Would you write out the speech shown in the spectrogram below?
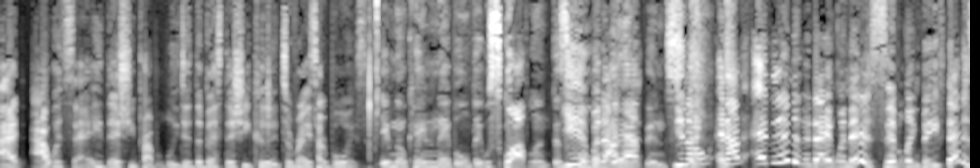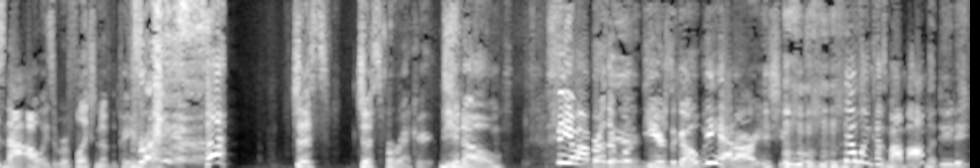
I I would say that she probably did the best that she could to raise her boys. Even though Cain and Abel, they were squabbling. That's Yeah, cool. but I, it happens. You know, and I, at the end of the day, when there is sibling beef, that is not always a reflection of the parent. right? Just just for record, you know. Me and my brother Fair. were years ago. We had our issues. that wasn't because my mama did it.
